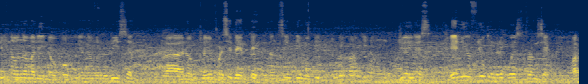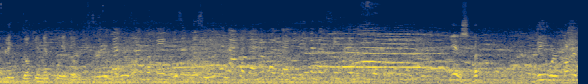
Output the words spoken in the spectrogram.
Malinaw na malinaw po. Yan ang recent, uh, ano, siya yung presidente ng St. Timothy. Ano pa ang ng GIS? Any of you can request from SEC. Public document po ito. Sir, Dennis Advocate, isn't this meet an academic already given that St. Timothy? Yes, but they were part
